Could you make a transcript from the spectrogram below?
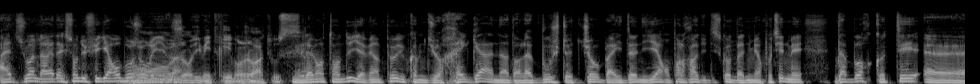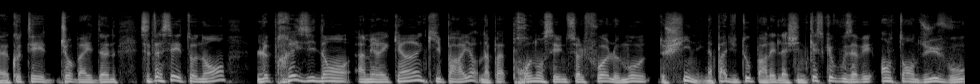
adjoint de la rédaction du Figaro. Bonjour, Yves. Bonjour Dimitri, bonjour à tous. Vous l'avez entendu, il y avait un peu comme du Reagan hein, dans la bouche de Joe Biden hier. On parlera du discours de Vladimir Poutine, mais d'abord côté euh, côté Joe Biden, c'est assez étonnant. Le président américain, qui par ailleurs n'a pas prononcé une seule fois le mot de Chine, il n'a pas du tout parlé de la Chine. Qu'est-ce que vous avez entendu vous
